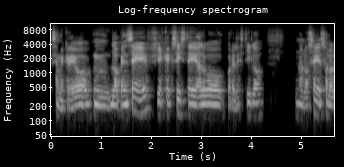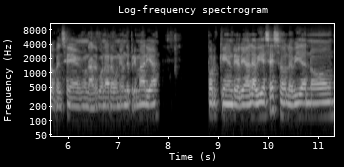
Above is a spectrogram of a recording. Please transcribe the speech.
se me creó, mm, lo pensé, si es que existe algo por el estilo, no lo sé, solo lo pensé en alguna reunión de primaria, porque en realidad la vida es eso, la vida no,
